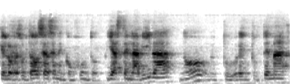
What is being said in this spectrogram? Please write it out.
que los resultados se hacen en conjunto. Y hasta en la vida, ¿no? en tu tema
